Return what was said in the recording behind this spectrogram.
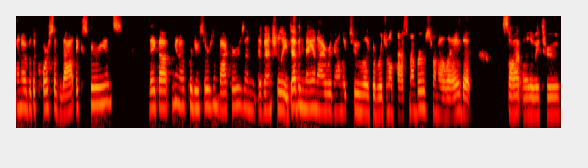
And over the course of that experience, they got, you know, producers and backers. And eventually, Deven May and I were the only two like original cast members from LA that saw it all the way through.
